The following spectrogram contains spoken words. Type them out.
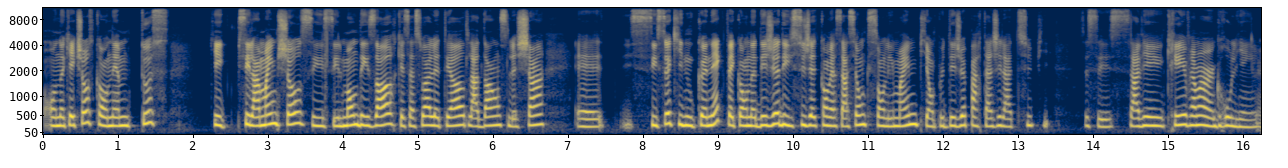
on a quelque chose qu'on aime tous. C'est la même chose, c'est le monde des arts, que ce soit le théâtre, la danse, le chant. C'est ça qui nous connecte. Fait qu'on a déjà des sujets de conversation qui sont les mêmes, puis on peut déjà partager là-dessus. Puis ça, vient créer vraiment un gros lien. Là.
